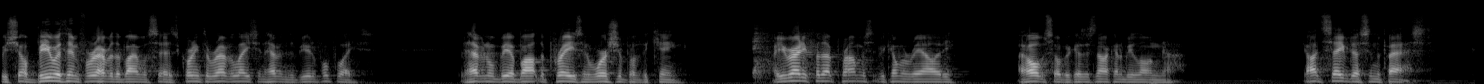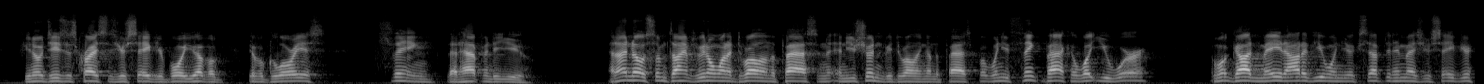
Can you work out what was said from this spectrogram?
We shall be with him forever, the Bible says. According to Revelation, heaven's a beautiful place. But heaven will be about the praise and worship of the King. Are you ready for that promise to become a reality? I hope so, because it's not going to be long now. God saved us in the past. If you know Jesus Christ as your Savior, boy, you have a, you have a glorious thing that happened to you. And I know sometimes we don't want to dwell on the past, and, and you shouldn't be dwelling on the past, but when you think back of what you were and what God made out of you when you accepted Him as your Savior,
